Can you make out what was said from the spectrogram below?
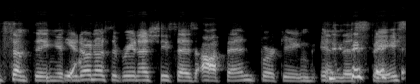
Something, if yeah. you don't know Sabrina, she says often working in this space.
